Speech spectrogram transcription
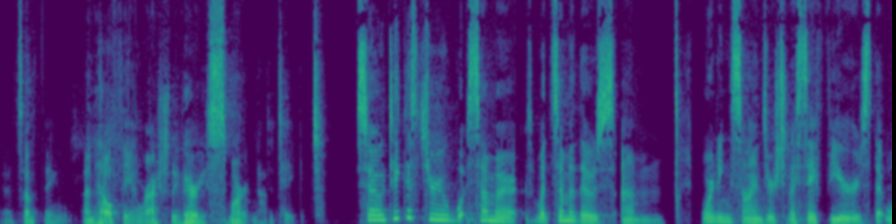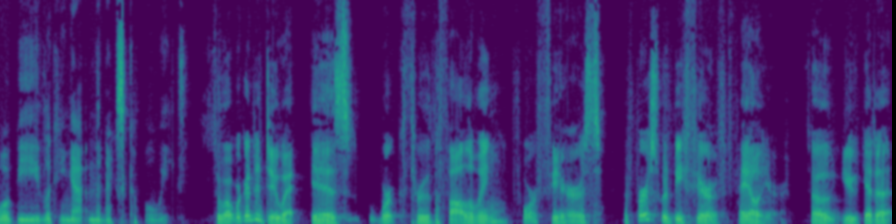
It's something unhealthy and we're actually very smart not to take it. So take us through what some are what some of those um, warning signs or should i say fears that we'll be looking at in the next couple of weeks. So what we're going to do is work through the following four fears. The first would be fear of failure so you get an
